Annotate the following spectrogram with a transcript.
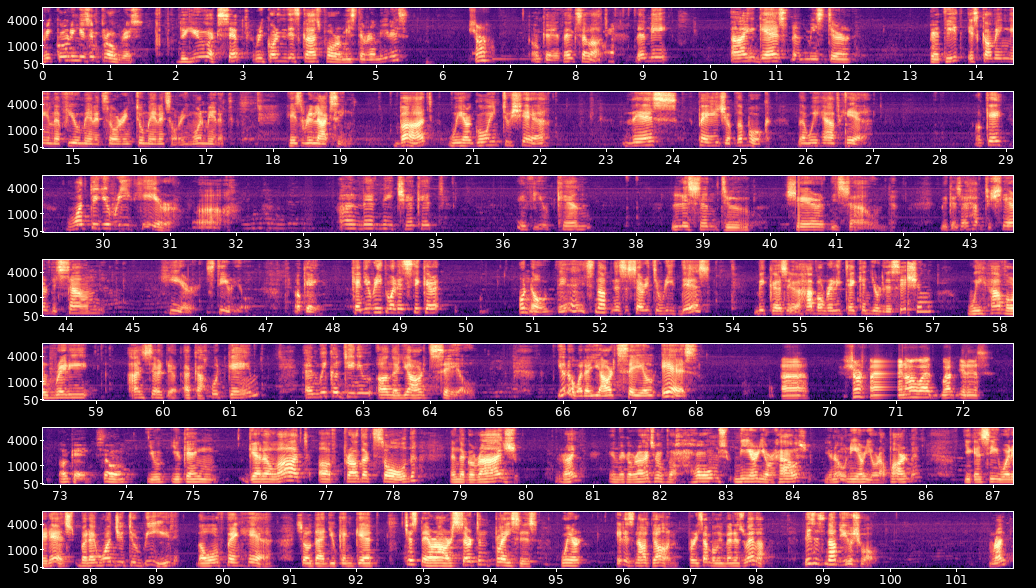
recording is in progress. Do you accept recording this class for Mr. Ramirez? Sure. Okay, thanks a lot. Let me, I guess that Mr. Petit is coming in a few minutes or in two minutes or in one minute. He's relaxing. But we are going to share this page of the book that we have here. Okay, what do you read here? Uh, uh, let me check it. If you can listen to share the sound because I have to share the sound here, stereo. Okay, can you read what is sticker? Oh no, it's not necessary to read this because you have already taken your decision. We have already answered a Kahoot game and we continue on a yard sale. You know what a yard sale is. Uh, sure, I know what, what it is. Okay, so you you can get a lot of products sold in the garage, right? In the garage of the homes near your house, you know, near your apartment. You can see what it is. But I want you to read the whole thing here so that you can get just there are certain places where it is not done. For example, in Venezuela, this is not usual, right?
